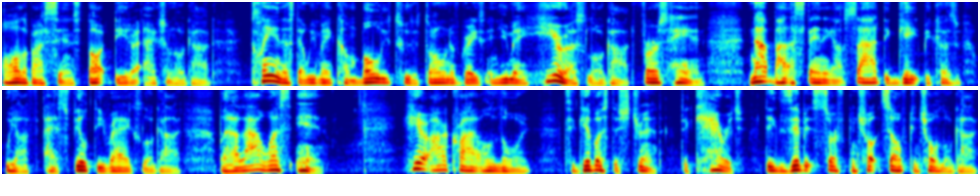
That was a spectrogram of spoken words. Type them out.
all of our sins, thought, deed, or action, Lord God. Clean us that we may come boldly to the throne of grace and you may hear us, Lord God, firsthand, not by us standing outside the gate because we are as filthy rags, Lord God, but allow us in. Hear our cry, O Lord, to give us the strength, the courage, to exhibit self-control, self-control, oh God,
